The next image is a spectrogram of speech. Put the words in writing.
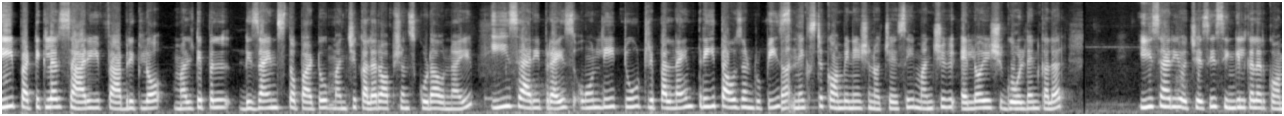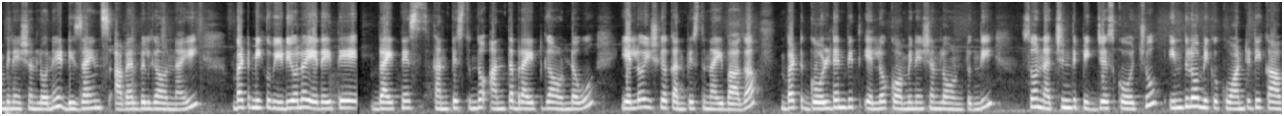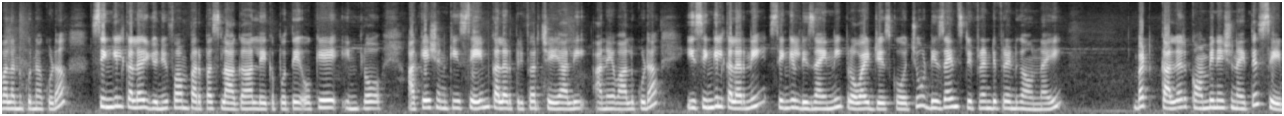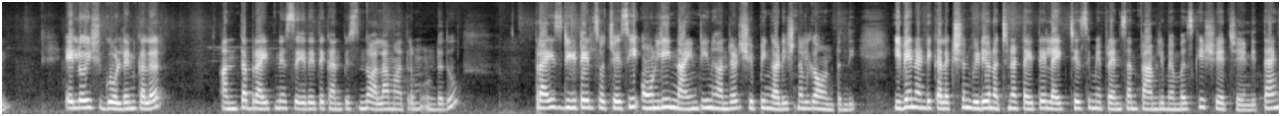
ఈ పర్టికులర్ శారీ ఫ్యాబ్రిక్లో మల్టిపుల్ డిజైన్స్తో పాటు మంచి కలర్ ఆప్షన్స్ కూడా ఉన్నాయి. ఈ sari price only two triple nine three thousand rupees next combination వచ్చేసి మంచి ఎల్లోయిష్ గోల్డెన్ కలర్ ఈ శారీ వచ్చేసి సింగిల్ కలర్ కాంబినేషన్లోనే డిజైన్స్ అవైలబుల్గా ఉన్నాయి. బట్ మీకు వీడియోలో ఏదైతే బ్రైట్నెస్ కనిపిస్తుందో అంత బ్రైట్గా ఉండవు. ఎల్లో ఇష్గా కనిపిస్తున్నాయి బాగా. బట్ గోల్డెన్ విత్ ఎల్లో కాంబినేషన్లో ఉంటుంది. సో నచ్చింది పిక్ చేసుకోవచ్చు. ఇందులో మీకు క్వాంటిటీ కావాలనుకున్నా కూడా సింగిల్ కలర్ యూనిఫామ్ పర్పస్ లాగా లేకపోతే ఒకే ఇంట్లో అకేషన్కి సేమ్ కలర్ ప్రిఫర్ చేయాలి అనే వాళ్ళు కూడా ఈ సింగిల్ కలర్ని సింగిల్ డిజైన్ని ప్రొవైడ్ చేసుకోవచ్చు. డిజైన్స్ డిఫరెంట్ డిఫరెంట్గా ఉన్నాయి. బట్ కలర్ కాంబినేషన్ అయితే సేమ్ ఎల్లోయిష్ గోల్డెన్ కలర్ అంత బ్రైట్నెస్ ఏదైతే కనిపిస్తుందో అలా మాత్రం ఉండదు. ప్రైస్ డీటెయిల్స్ వచ్చేసి ఓన్లీ నైన్టీన్ హండ్రెడ్ షిప్పింగ్ అడిషనల్గా ఉంటుంది. ఇవేనండి కలెక్షన్ వీడియో నచ్చినట్టయితే లైక్ చేసి మీ ఫ్రెండ్స్ అండ్ ఫ్యామిలీ మెంబర్స్కి షేర్ చేయండి. థ్యాంక్స్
